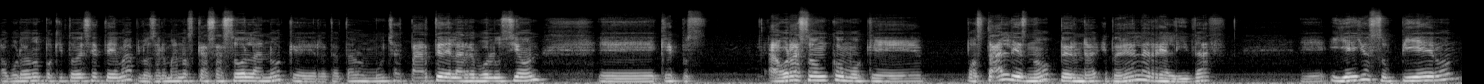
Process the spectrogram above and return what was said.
abordando un poquito ese tema, los hermanos Casasola, ¿no? Que retrataron muchas partes de la revolución, eh, que pues ahora son como que postales, ¿no? Pero, pero era la realidad. Eh, y ellos supieron,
